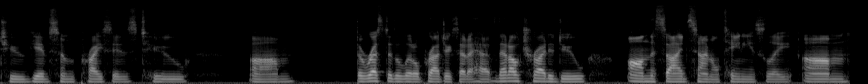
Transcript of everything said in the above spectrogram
to give some prices to um, the rest of the little projects that I have that I'll try to do on the side simultaneously. Um,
